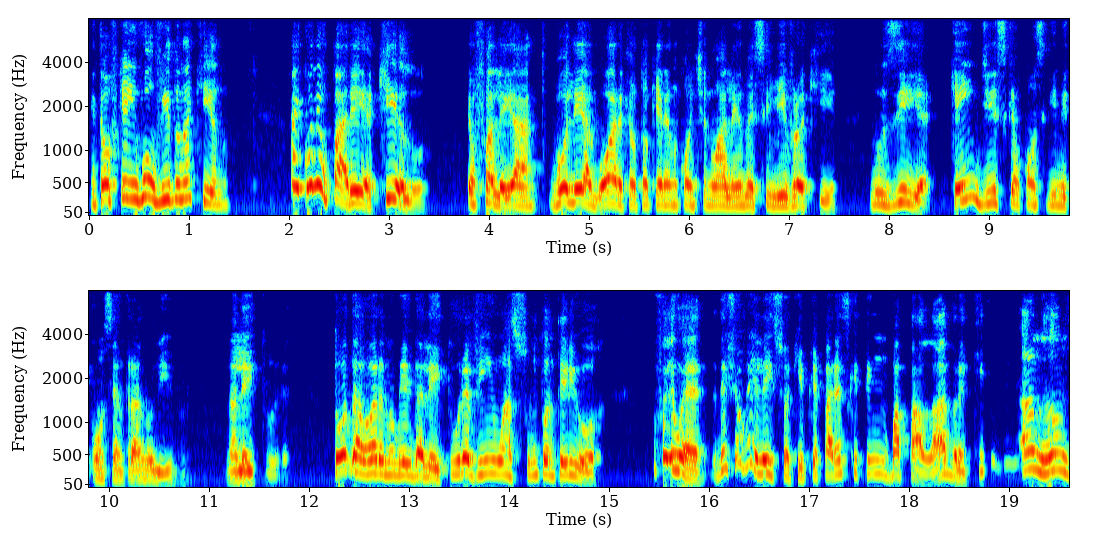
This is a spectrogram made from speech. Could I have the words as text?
Então eu fiquei envolvido naquilo. Aí quando eu parei aquilo, eu falei, ah, vou ler agora que eu estou querendo continuar lendo esse livro aqui. Luzia, quem disse que eu consegui me concentrar no livro, na leitura? Toda hora no meio da leitura vinha um assunto anterior. Eu falei, ué, deixa eu reler isso aqui, porque parece que tem uma palavra que. Ah, não.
